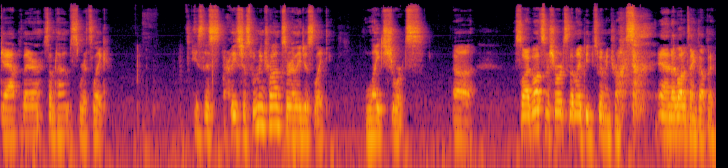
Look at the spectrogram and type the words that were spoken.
gap there sometimes where it's like is this are these just swimming trunks or are they just like light shorts? Uh, so I bought some shorts that might be swimming trunks, and I bought a tank top there.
